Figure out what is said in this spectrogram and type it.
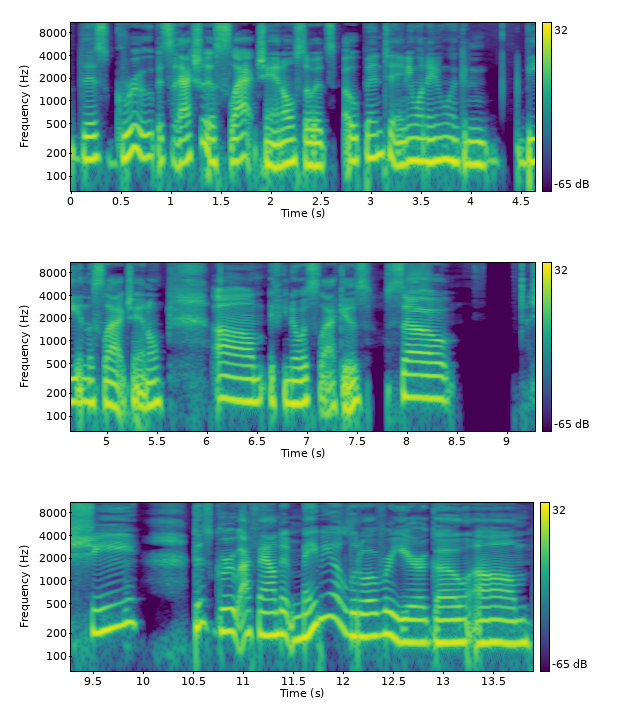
this group. It's actually a slack channel so it's open to anyone. Anyone can be in the slack channel um if you know what slack is. So she this group i found it maybe a little over a year ago. Um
